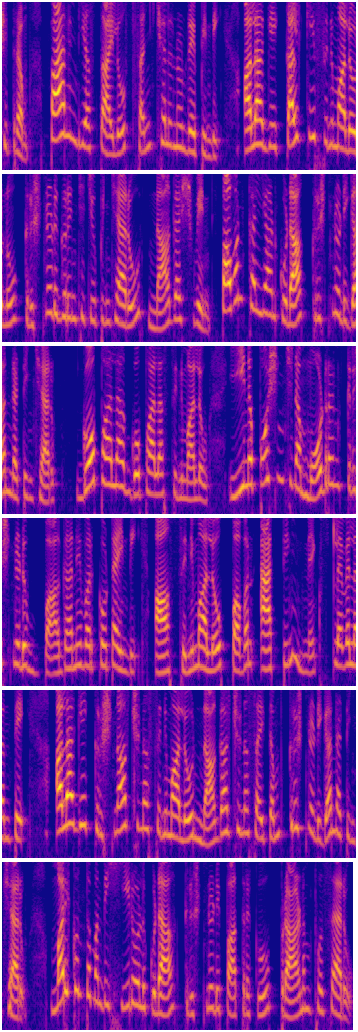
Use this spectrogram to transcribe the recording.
చిత్రం పాన్ ఇండియా స్థాయిలో సంచలనం రేపింది. అలాగే కల్కి సినిమాలోనూ కృష్ణుడి గురించి చూపించారు నాగశ్విన్. పవన్ కళ్యాణ్ కూడా కృష్ణుడిగా నటించారు. గోపాల గోపాల సినిమాలో ఈయన పోషించిన మోడ్రన్ కృష్ణుడు బాగానే వర్కౌట్ అయింది. ఆ సినిమాలో పవన్ యాక్టింగ్ నెక్స్ట్ లెవెల్ అంతే. అలాగే కృష్ణార్జున సినిమాలో నాగార్జున సైతం కృష్ణుడిగా నటించారు. మరికొంతమంది హీరోలు కూడా కృష్ణుడి పాత్రకు ప్రాణం పోశారు.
